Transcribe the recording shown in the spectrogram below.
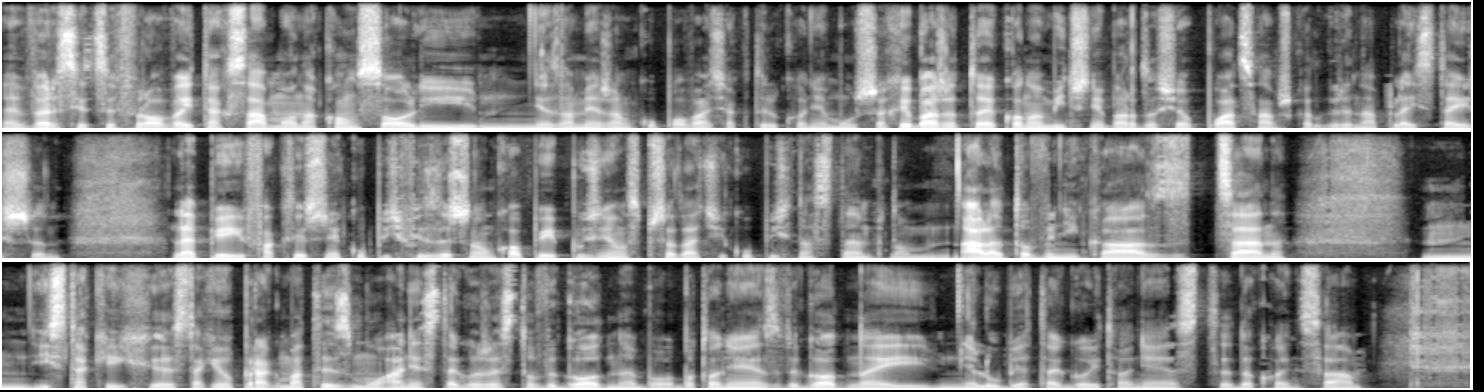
w wersji cyfrowej, tak samo na konsoli nie zamierzam kupować, jak tylko nie muszę. Chyba, że to ekonomicznie bardzo się opłaca, na przykład gry na PlayStation. Lepiej faktycznie kupić fizyczną kopię i później ją sprzedać i kupić następną, ale to wynika z cen mm, i z, takich, z takiego pragmatyzmu, a nie z tego, że jest to wygodne, bo, bo to nie jest wygodne i nie lubię tego i to nie jest do końca E,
